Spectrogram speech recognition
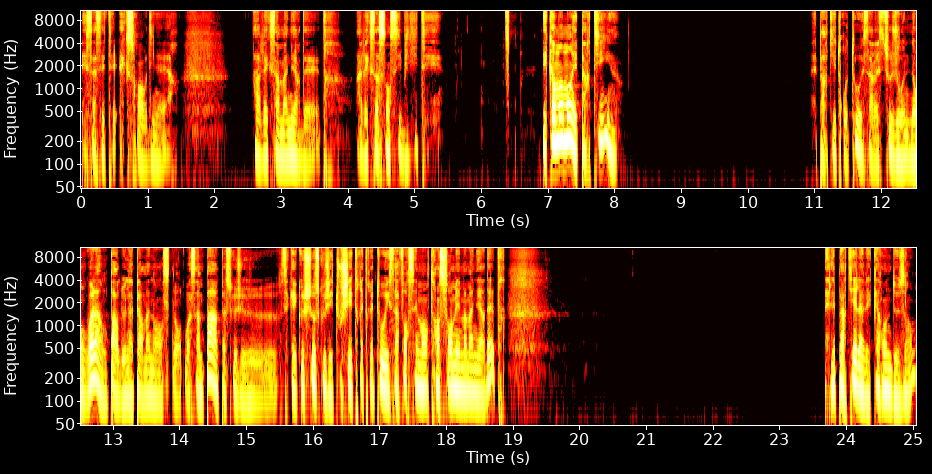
Et ça, c'était extraordinaire. Avec sa manière d'être, avec sa sensibilité. Et quand maman est partie, parti trop tôt et ça reste toujours. Donc voilà, on parle de l'impermanence. Donc moi, ça me parle parce que je... c'est quelque chose que j'ai touché très très tôt et ça a forcément transformé ma manière d'être. Elle est partie, elle avait 42 ans.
